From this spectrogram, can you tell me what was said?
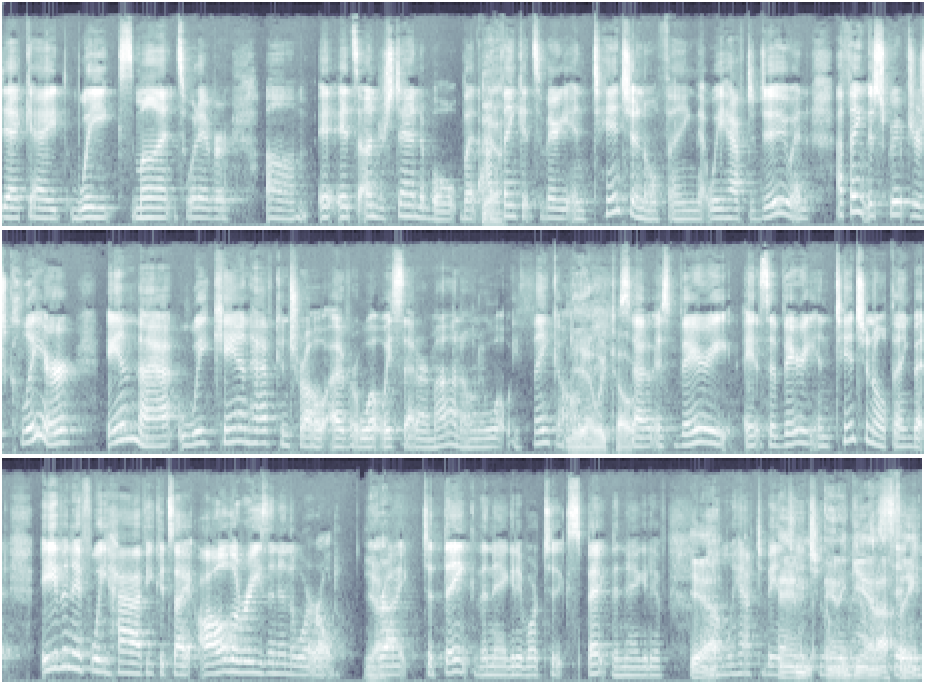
decade weeks months whatever um it, it's understandable but i think it's a very intentional thing that we have to do and i think the scripture's clear in that we can have control over what we set our mind on and what we think on. Yeah, we talk- so it's very it's a very intentional thing but even if we have you could say all the reason in the world Yeah. right to think the negative or to expect the negative Yeah, um, we have to be and intentional and about again, I think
